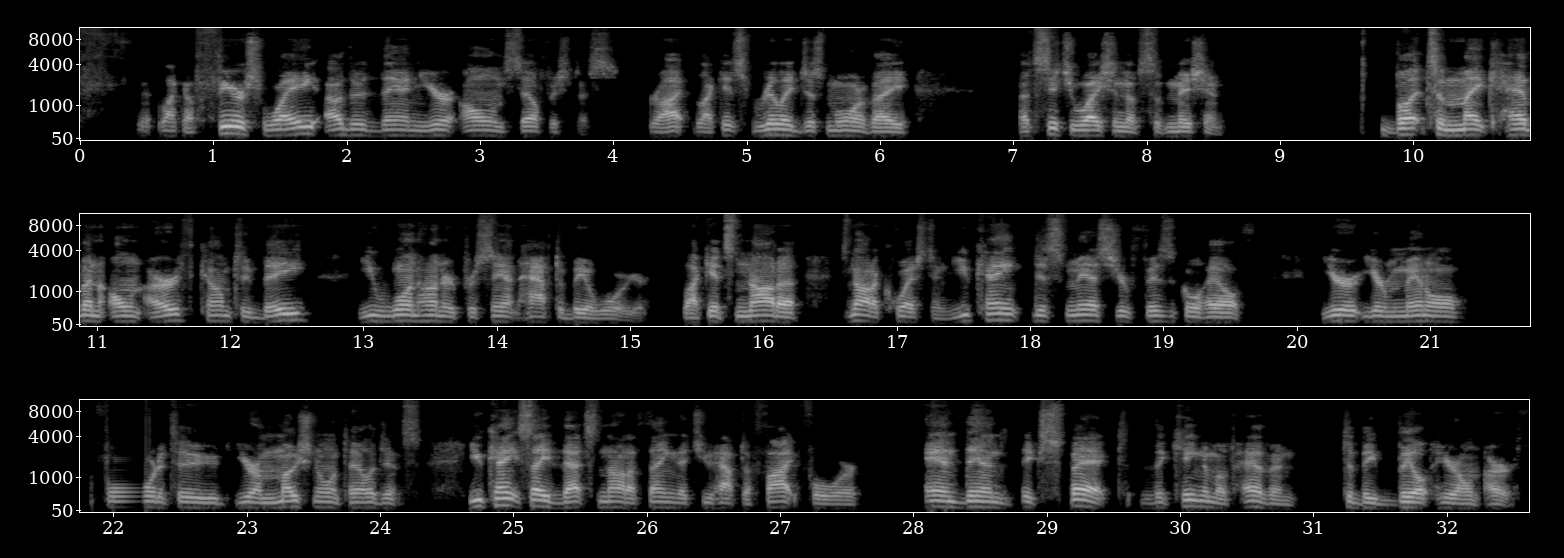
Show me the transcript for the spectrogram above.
like a fierce way other than your own selfishness right like it's really just more of a a situation of submission but to make heaven on earth come to be you 100% have to be a warrior like it's not a it's not a question you can't dismiss your physical health your your mental fortitude, your emotional intelligence. You can't say that's not a thing that you have to fight for and then expect the kingdom of heaven to be built here on earth.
